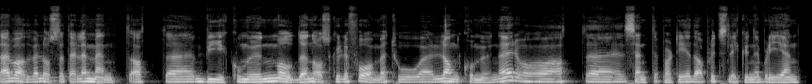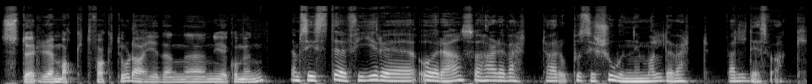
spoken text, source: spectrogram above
Der var det vel også et element at eh, bykommunen Molde nå skulle få med to landkommuner, og at Senterpartiet da plutselig kunne bli en større maktfaktor da i den nye kommunen? De siste fire åra så har, det vært, har opposisjonen i Molde vært veldig svak.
